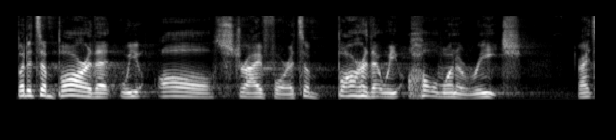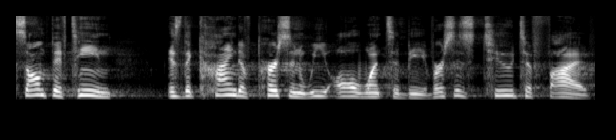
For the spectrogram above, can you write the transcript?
But it's a bar that we all strive for. It's a bar that we all want to reach. Right? Psalm 15 is the kind of person we all want to be. Verses 2 to 5.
